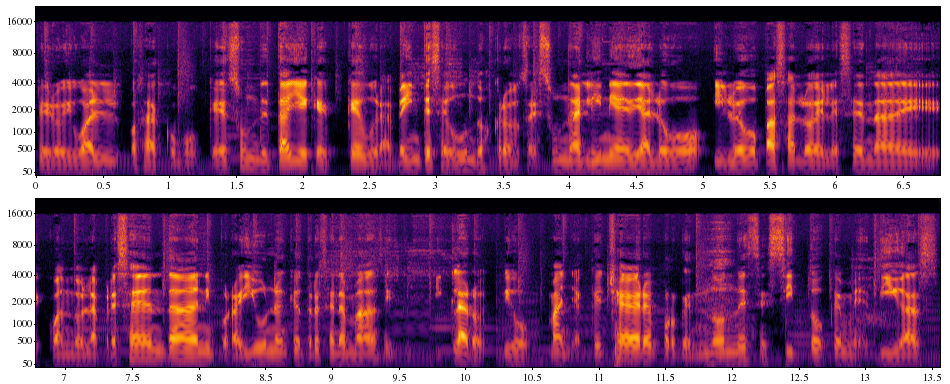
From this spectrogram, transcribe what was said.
pero igual, o sea, como que es un detalle que, que dura 20 segundos, creo, o sea, es una línea de diálogo y luego pasa lo de la escena de cuando la presentan y por ahí una que otra escena más y, y claro, digo, maña, qué chévere porque no necesito que me digas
